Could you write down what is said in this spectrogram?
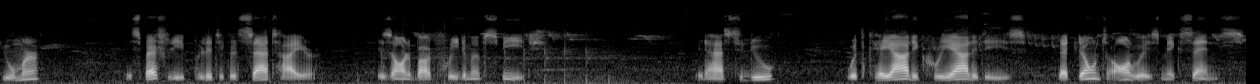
Humor, especially political satire, is all about freedom of speech. It has to do with chaotic realities that don't always make sense.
